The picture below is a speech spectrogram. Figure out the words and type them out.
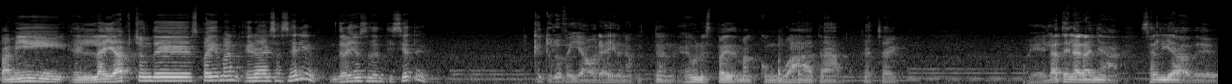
Para mí, el live action de Spider-Man era esa serie del año 77. Que tú lo veías ahora ahí, una cuestión. Es un Spider-Man con guata, ¿cachai? Eh, la telaraña salía de,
